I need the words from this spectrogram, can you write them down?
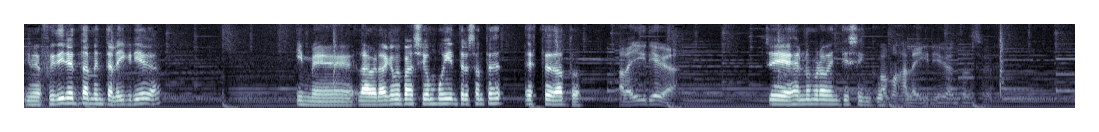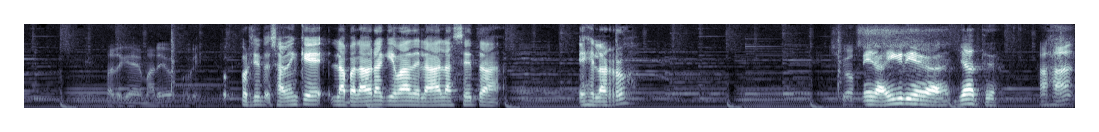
Y me fui directamente a la Y y me la verdad que me pareció muy interesante este dato. A la Y. Sí, es el número 25. Vamos a la Y entonces. Espérate que me mareo. Ok. Por cierto, ¿saben que la palabra que va de la A a la Z es el arroz? Dios. Mira, Y, yate. Ajá.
